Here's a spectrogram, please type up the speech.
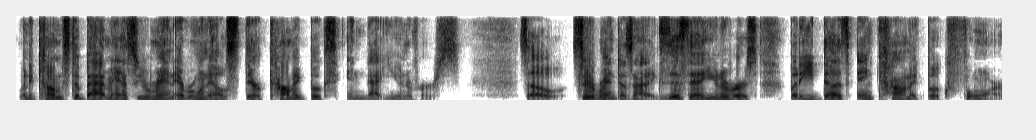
when it comes to Batman, Superman, everyone else, they're comic books in that universe. So Superman does not exist in that universe, but he does in comic book form.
